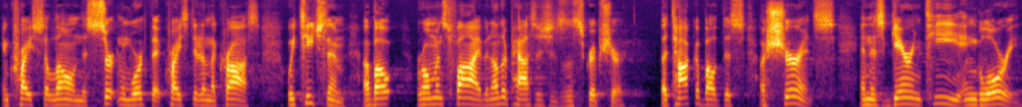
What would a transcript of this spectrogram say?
in Christ alone, this certain work that Christ did on the cross. We teach them about Romans 5 and other passages in Scripture that talk about this assurance and this guarantee in glory.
